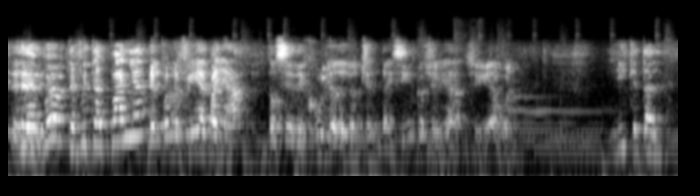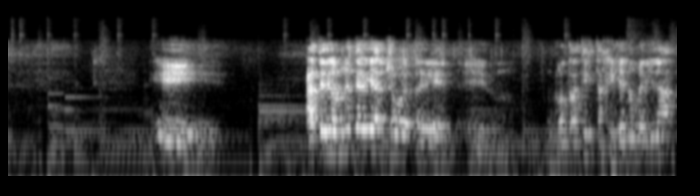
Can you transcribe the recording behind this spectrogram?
Y después te fuiste a España. Después me fui a España, 12 de julio del 85 llegué a, llegué a Huelva. ¿Y qué tal? Y anteriormente había, yo, eh, un contratista, Gileno Medina,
